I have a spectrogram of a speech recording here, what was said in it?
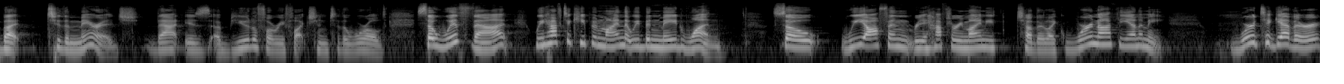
but to the marriage, that is a beautiful reflection to the world. So, with that, we have to keep in mind that we've been made one. So, we often have to remind each other like, we're not the enemy we're together.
